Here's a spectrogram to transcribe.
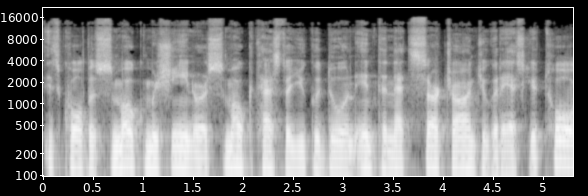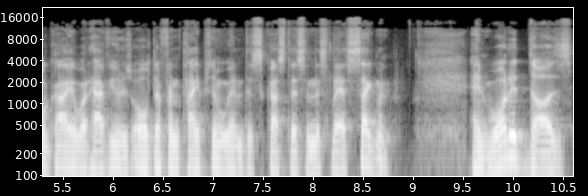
is called a smoke machine or a smoke tester. You could do an internet search on. You could ask your tool guy or what have you. There's all different types, and we're going to discuss this in this last segment. And what it does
